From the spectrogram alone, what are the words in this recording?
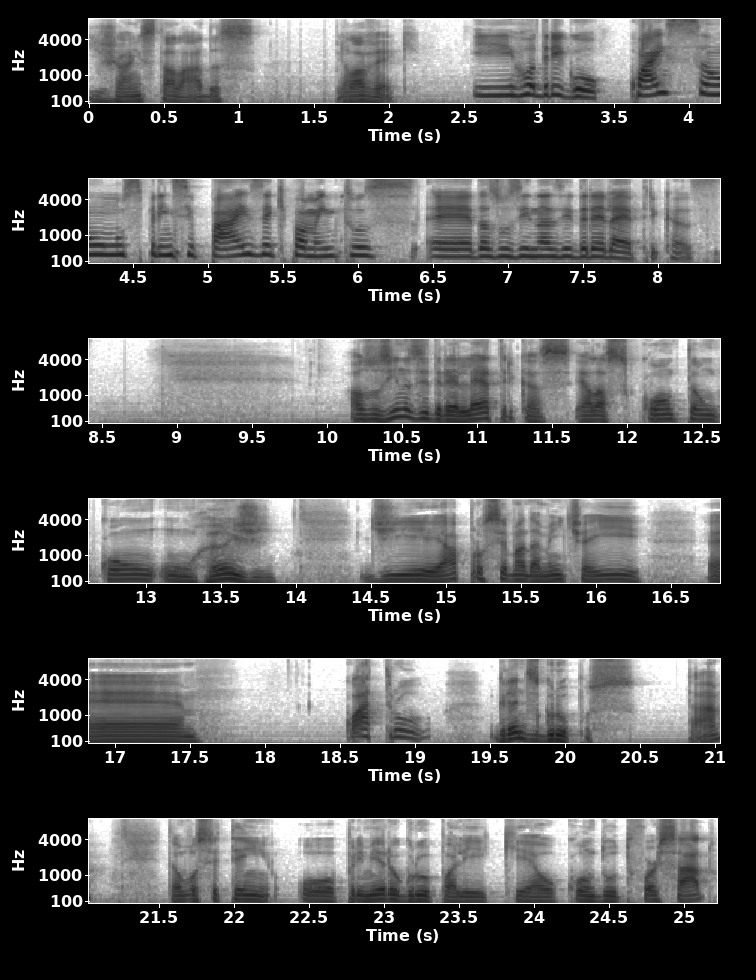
e já instaladas pela VEG. E, Rodrigo, quais são os principais equipamentos é, das usinas hidrelétricas? As usinas hidrelétricas, elas contam com um range de aproximadamente aí é, quatro grandes grupos, tá? Então você tem o primeiro grupo ali que é o conduto forçado,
